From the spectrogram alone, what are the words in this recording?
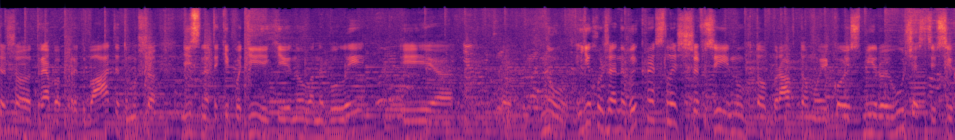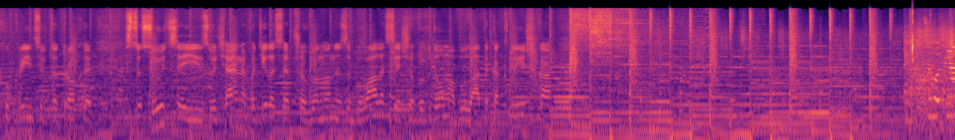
І що треба придбати, тому що дійсно такі події, які ну, вони були, і е, ну, їх вже не викреслиш. Всі, ну, хто брав тому якоюсь мірою участі, всіх українців то трохи стосується. І, звичайно, хотілося б, щоб воно не забувалося, щоб вдома була така книжка. Цього дня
